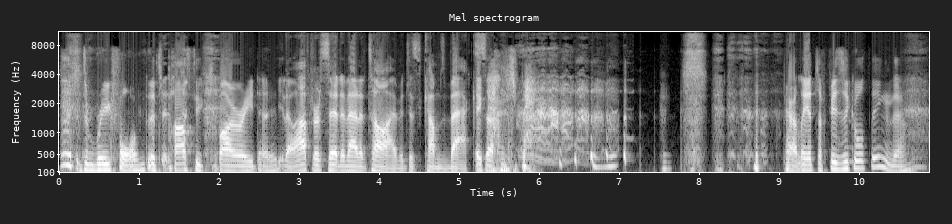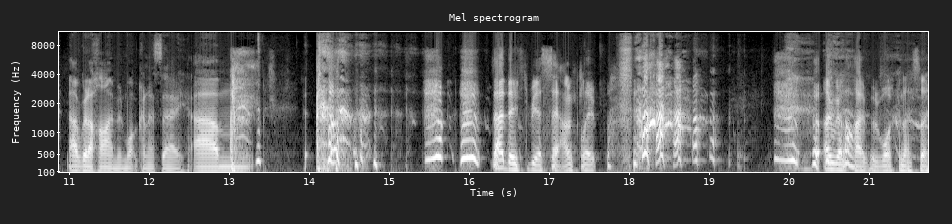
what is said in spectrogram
it's reformed. It's past the expiry date. you know, after a certain amount of time, it just comes back. It so comes back. Apparently, it's a physical thing now. I've got a hymen. What can I say? Um, That needs to be a sound clip. I've got a hymen. What can I say?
